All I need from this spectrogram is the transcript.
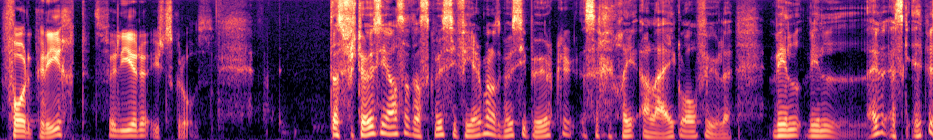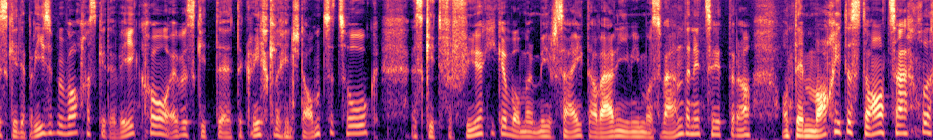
vor Gericht zu verlieren, ist zu groß. Das verstehe ich also, dass gewisse Firmen oder gewisse Bürger sich ein bisschen allein fühlen. Weil, weil es, es gibt einen Preisüberwacher, es gibt einen WECO, es gibt den, den gerichtlichen Instanzenzug, es gibt Verfügungen, wo man mir sagt, an wen ich mich muss wenden etc. Und dann mache ich das tatsächlich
